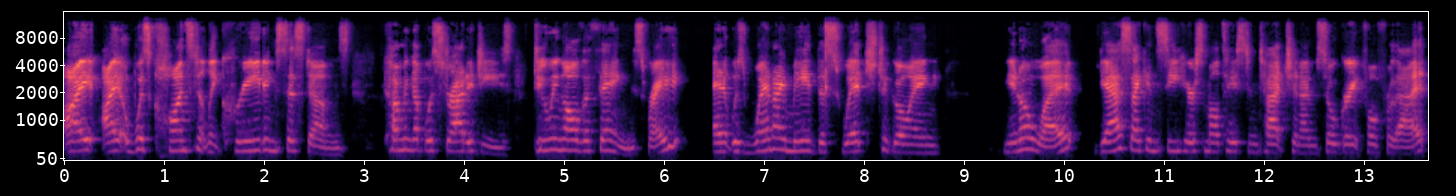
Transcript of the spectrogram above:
I, I was constantly creating systems, coming up with strategies, doing all the things, right? And it was when I made the switch to going, you know what? Yes, I can see, hear, smell, taste, and touch. And I'm so grateful for that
